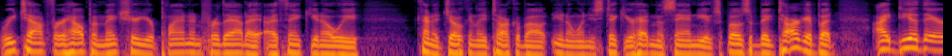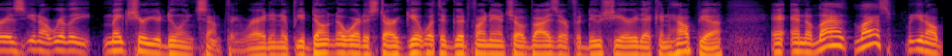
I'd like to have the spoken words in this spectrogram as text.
reach out for help and make sure you're planning for that. I, I think, you know, we kind of jokingly talk about, you know, when you stick your head in the sand, you expose a big target, but idea there is, you know, really make sure you're doing something, right? And if you don't know where to start, get with a good financial advisor, fiduciary that can help you. And, and the last, last, you know,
